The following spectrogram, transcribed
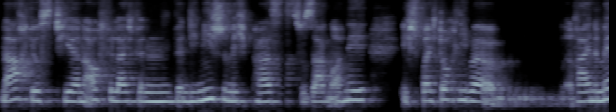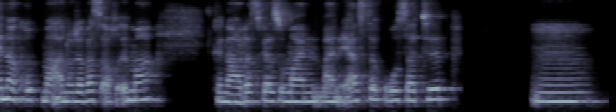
nachjustieren, auch vielleicht, wenn, wenn die Nische nicht passt, zu sagen, oh nee, ich spreche doch lieber reine Männergruppen an oder was auch immer. Genau, das wäre so mein, mein erster großer Tipp. Mm,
